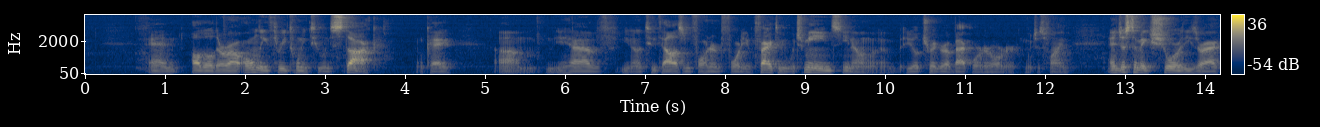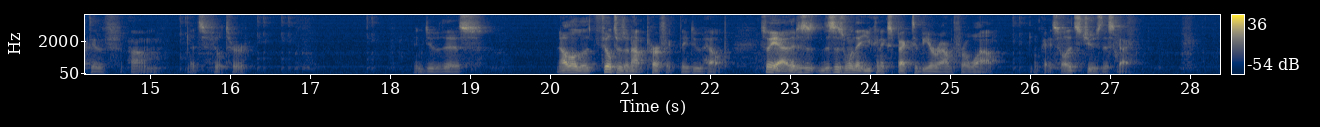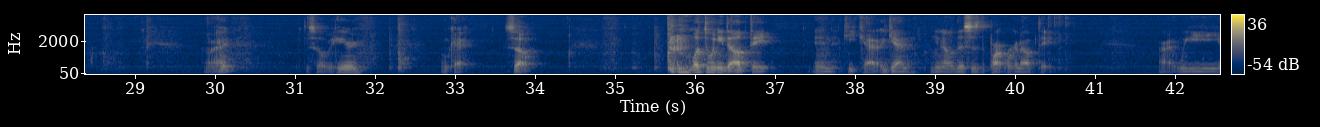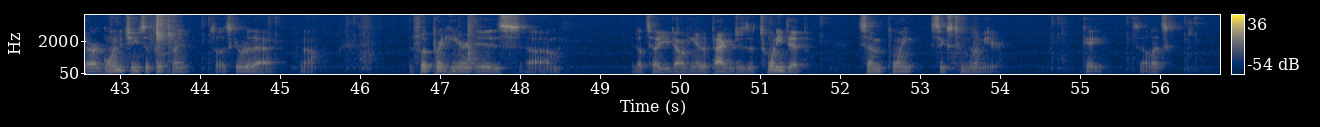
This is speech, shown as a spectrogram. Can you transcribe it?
And although there are only 322 in stock, okay, um, you have, you know, 2,440 in factory, which means, you know, uh, you'll trigger a back order order, which is fine. And just to make sure these are active, um, let's filter and do this. And although the filters are not perfect, they do help. So yeah, this is, this is one that you can expect to be around for a while. Okay, so let's choose this guy. All right, put this over here. Okay, so what do we need to update in KiCad? Again, you know, this is the part we're going to update. All right, we are going to change the footprint. So let's get rid of that. The footprint here is, um, it'll tell you down here, the package is a 20 dip, 7.62 millimeter. Okay, so let's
